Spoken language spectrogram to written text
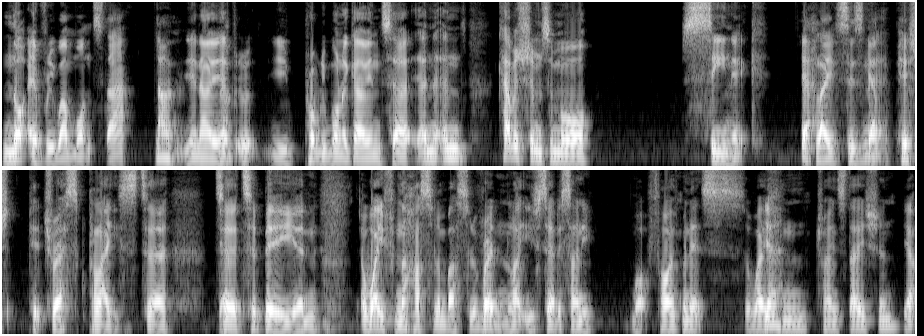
Not everyone wants that. No, You know, every- you probably want to go into and and Caversham's a more scenic Yeah. place, isn't Yeah. it? Pish, picturesque place to to Yeah. to be and away from the hustle and bustle of Reading. Like you said, it's only what five minutes away from train station. Yeah.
